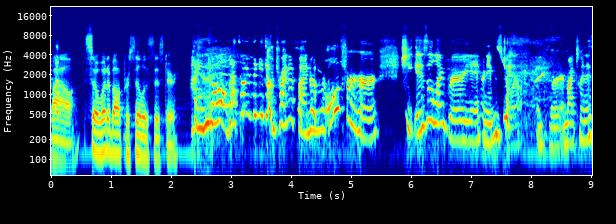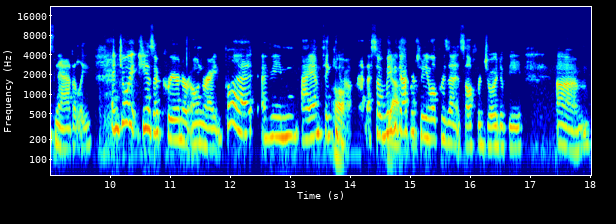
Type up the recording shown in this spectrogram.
wow. So, what about Priscilla's sister? I know. That's what I'm thinking too. I'm trying to find a role for her. She is a librarian. Her name is Joy, and my twin is Natalie. And Joy, she has a career in her own right. But I mean, I am thinking oh, about that. So maybe yeah. the opportunity will present itself for Joy to be um,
